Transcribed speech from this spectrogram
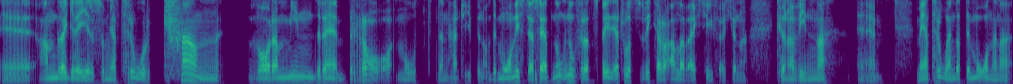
eh, andra grejer som jag tror kan vara mindre bra mot den här typen av demonlista. Jag säger att nog, nog för att jag tror att Rickard har alla verktyg för att kunna, kunna vinna. Eh, men jag tror ändå att demonerna,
